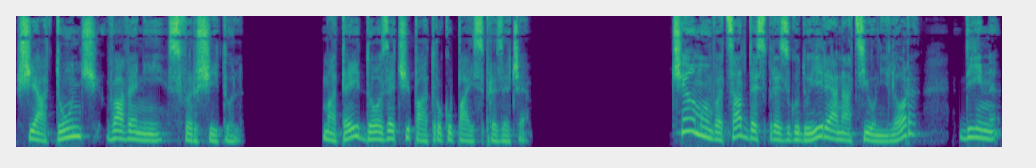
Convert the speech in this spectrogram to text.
Și atunci va veni sfârșitul. Matei 24 cu 14 Ce am învățat despre zguduirea națiunilor din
